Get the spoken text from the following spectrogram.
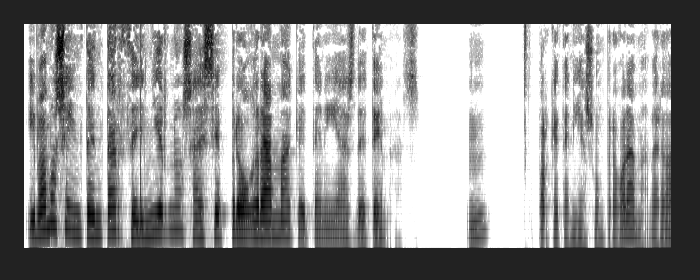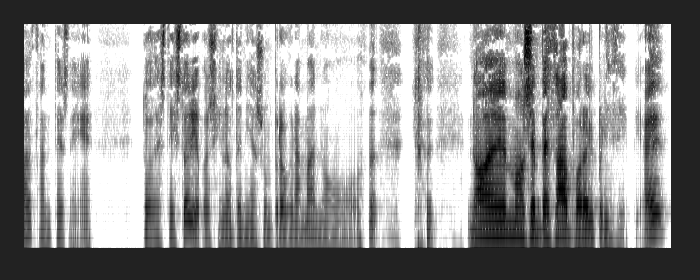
Y vamos a intentar ceñirnos a ese programa que tenías de temas. Porque tenías un programa, ¿verdad? Antes de toda esta historia. Pues si no tenías un programa, no, no hemos empezado por el principio. ¿eh?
